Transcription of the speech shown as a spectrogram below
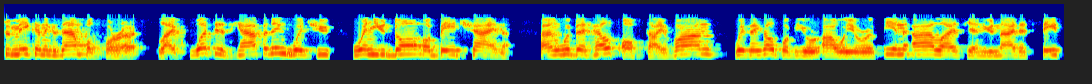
to make an example for us, like what is happening when you when you don't obey China. And with the help of Taiwan, with the help of your, our European allies and United States,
